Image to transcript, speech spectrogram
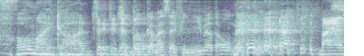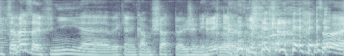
Oh my god, tu sais, Tu t'étais te doutes pas. comment ça finit, mettons. mais- Ben, habituellement, ça finit euh, avec un comme shot puis un générique. Ouais, c'est ça, euh,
